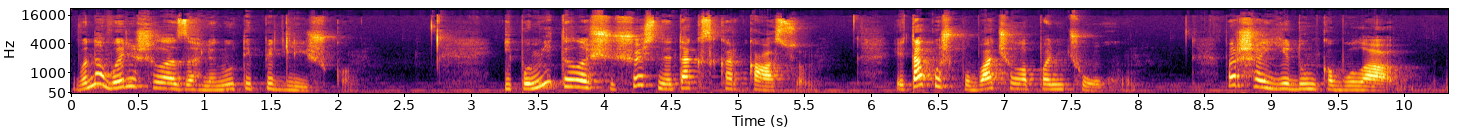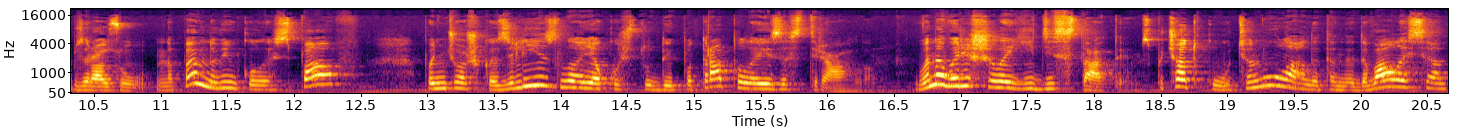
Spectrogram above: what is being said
Вона вирішила заглянути під ліжко і помітила, що щось не так з каркасом. І також побачила панчоху. Перша її думка була зразу: напевно, він колись спав, панчошка злізла, якось туди потрапила і застрягла. Вона вирішила її дістати. Спочатку тянула, але та не давалася,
